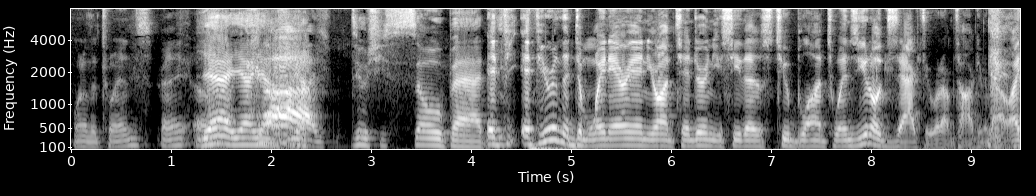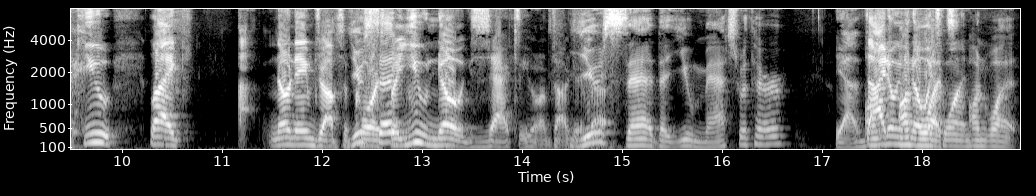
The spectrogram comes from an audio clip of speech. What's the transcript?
one of the twins, right? Oh, yeah, yeah, yeah, God. yeah. Dude, she's so bad. If if you're in the Des Moines area and you're on Tinder and you see those two blonde twins, you know exactly what I'm talking about. Like you, like uh, no name drops, of You course, said- but you know exactly who I'm talking you about. You said that you matched with her. Yeah, I don't even On know what? which one. On what?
